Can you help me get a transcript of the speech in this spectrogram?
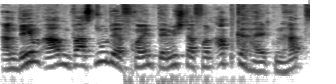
an dem Abend warst du der Freund, der mich davon abgehalten hat,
